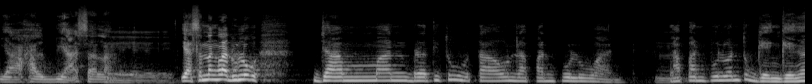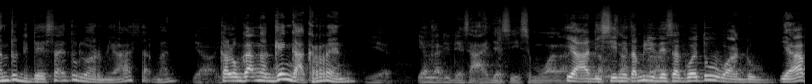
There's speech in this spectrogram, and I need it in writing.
Ya hal biasa lah. Iya, iya, iya, iya. Ya seneng lah dulu. Zaman berarti tuh tahun 80-an. Hmm. 80-an tuh geng-gengan tuh di desa itu luar biasa, man. Ya, iya. Kalau nggak ngegeng nggak keren. Iya, yang nggak di desa aja sih semua lah. Ya di sini tapi di desa gue tuh waduh ya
